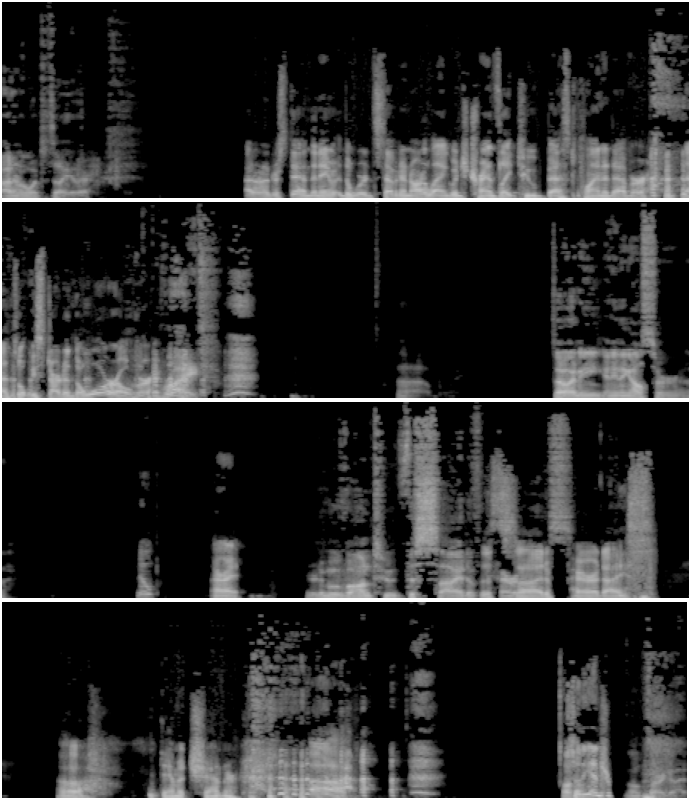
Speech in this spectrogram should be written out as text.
I don't know what to tell you there. I don't understand. The name, the word seven in our language translate to best planet ever. That's what we started the war over. right. Oh, boy. So, any anything else, or uh, Nope. All right, ready to move on to this side of this paradise? side of paradise. Oh, damn it, Shatner. Ah, Oh, so no. the enter- Oh, sorry. Go ahead.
